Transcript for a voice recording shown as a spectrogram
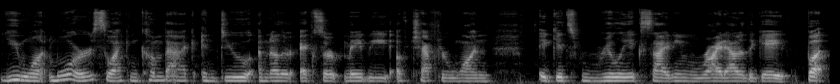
you want more, so I can come back and do another excerpt, maybe of chapter one. It gets really exciting right out of the gate. But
